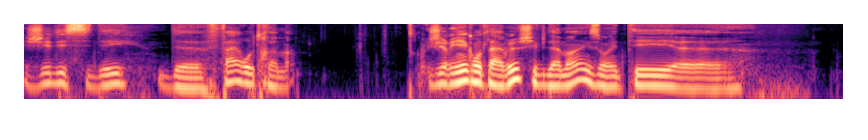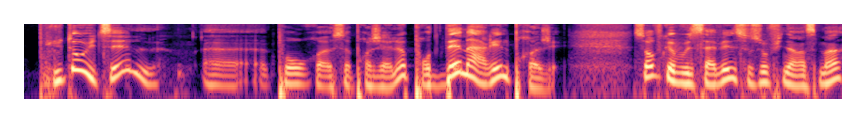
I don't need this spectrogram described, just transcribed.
j'ai décidé de faire autrement. J'ai rien contre la ruche, évidemment. Ils ont été plutôt utiles euh, pour ce projet-là, pour démarrer le projet. Sauf que vous le savez, le sociofinancement,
